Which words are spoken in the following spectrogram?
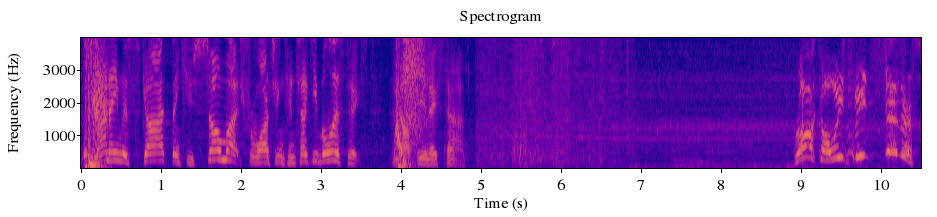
my name is Scott. Thank you so much for watching Kentucky Ballistics, and I'll see you next time. Rock always beats scissors!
